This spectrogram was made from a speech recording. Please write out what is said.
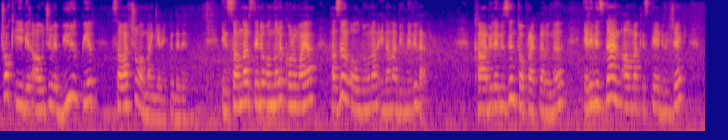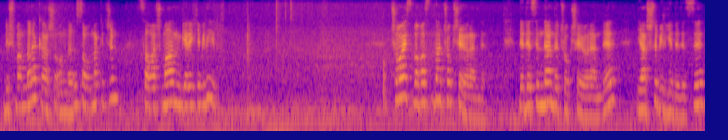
çok iyi bir avcı ve büyük bir savaşçı olman gerekli dedi. İnsanlar seni onları korumaya hazır olduğuna inanabilmeliler. Kabilemizin topraklarını elimizden almak isteyebilecek düşmanlara karşı onları savunmak için savaşman gerekebilir. Choice babasından çok şey öğrendi. Dedesinden de çok şey öğrendi. Yaşlı bilge dedesi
